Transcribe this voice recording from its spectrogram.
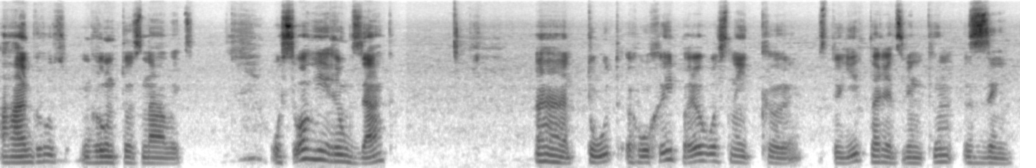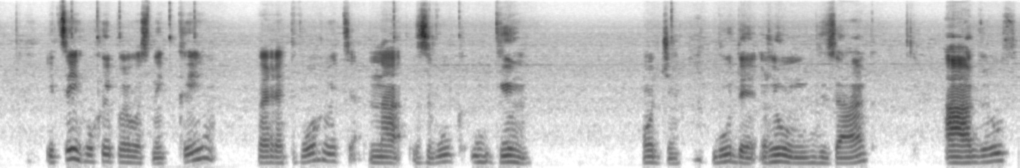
агрус, ґрунтознавець. У слові рюкзак е, тут глухий приголосний К стоїть перед дзвінким з. І цей глухий приголосний К перетворюється на звук Г. Отже, буде рюкзак, агрус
